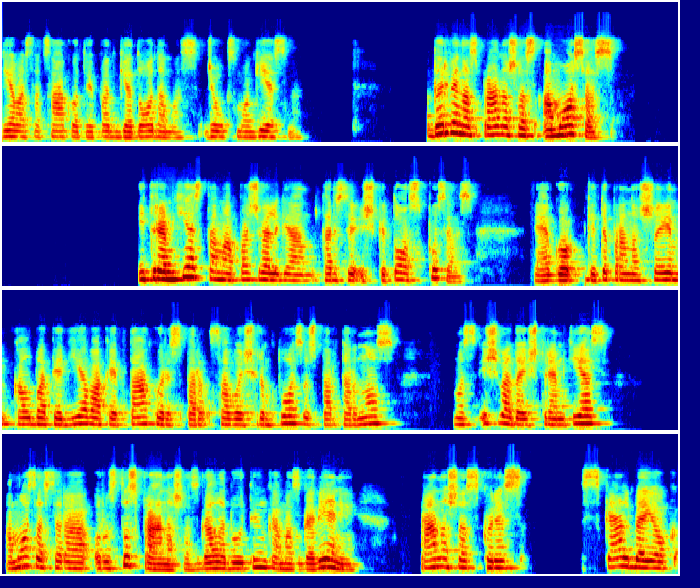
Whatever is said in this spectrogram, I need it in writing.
Dievas atsako taip pat gėdodamas džiaugsmo giesmę. Dar vienas pranašas Amosas į tremties temą pažvelgia tarsi iš kitos pusės. Jeigu kiti pranašai kalba apie Dievą kaip tą, kuris per savo išrinktuosius, per tarnus mus išveda iš tremties. Amosas yra rustus pranašas, gal labiau tinkamas gavėniai. Pranašas, kuris skelbia, jog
